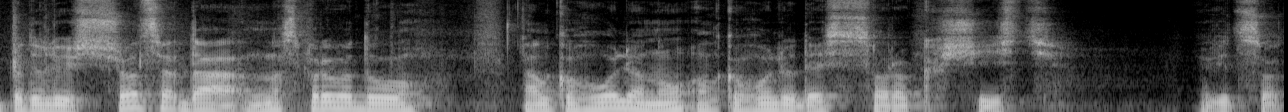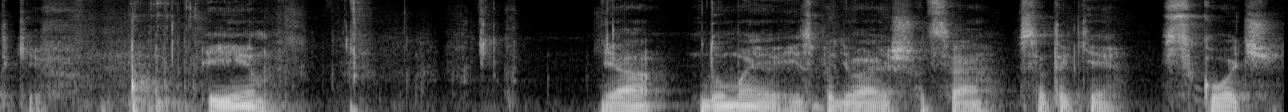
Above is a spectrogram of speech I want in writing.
і подивлюсь, що це. Да, з приводу алкоголю, ну, алкоголю десь 46%. І я думаю і сподіваюся, що це все-таки скотч,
